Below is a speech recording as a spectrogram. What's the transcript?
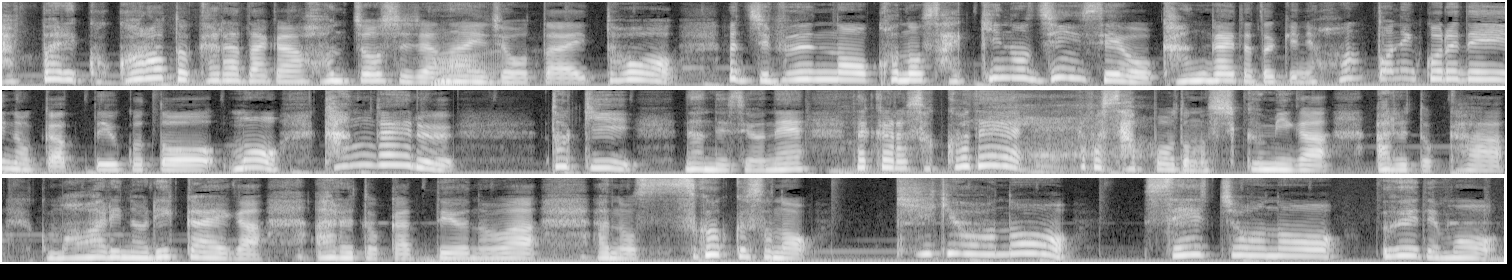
やっぱり心と体が本調子じゃない状態と、はい、自分のこの先の人生を考えた時に本当にこれでいいのかっていうことも考える時なんですよね。だからそこでやっぱサポートの仕組みがあるとか周りの理解があるとかっていうのはあのすごくその企業の成長の上でも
